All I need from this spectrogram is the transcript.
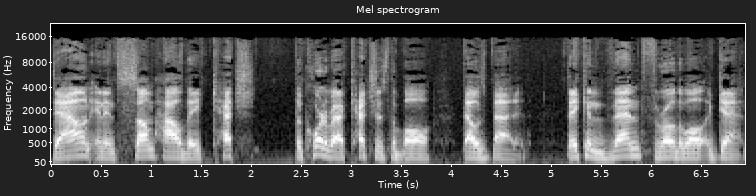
down, and then somehow they catch the quarterback catches the ball that was batted. They can then throw the ball again.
